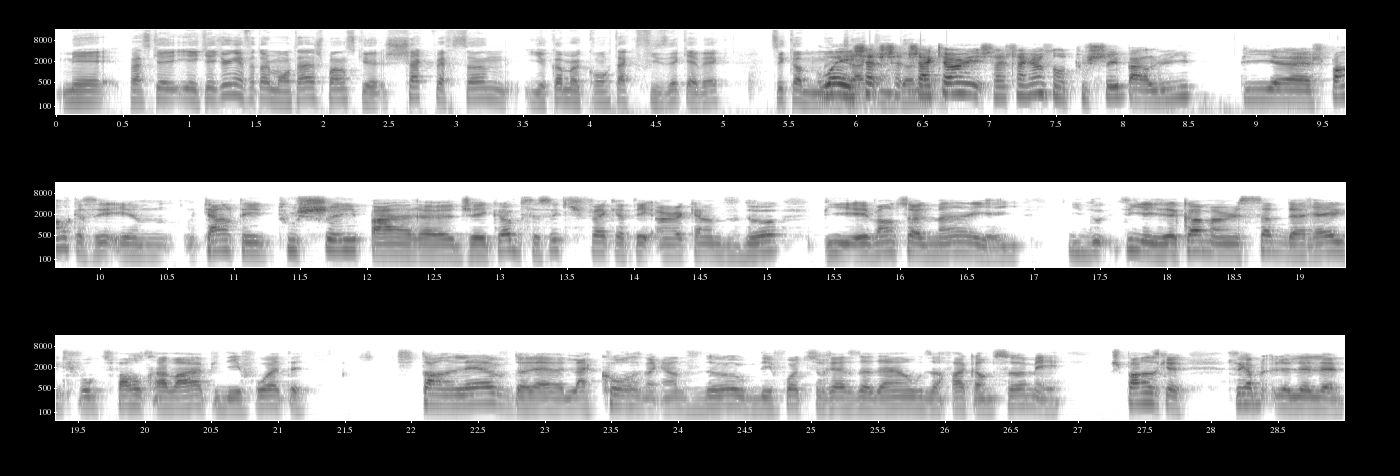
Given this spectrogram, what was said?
Mais parce qu'il y a quelqu'un qui a fait un montage, je pense que chaque personne, il y a comme un contact physique avec. Tu sais, comme. Oui, chacun, chacun sont touchés par lui. Puis euh, je pense que c'est euh, quand t'es touché par euh, Jacob, c'est ça qui fait que t'es un candidat. Puis éventuellement, il, y a comme un set de règles qu'il faut que tu passes au travers. Puis des fois, tu t'enlèves de la, course d'un candidat ou des fois tu restes dedans ou des affaires comme ça. Mais je pense que c'est comme le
